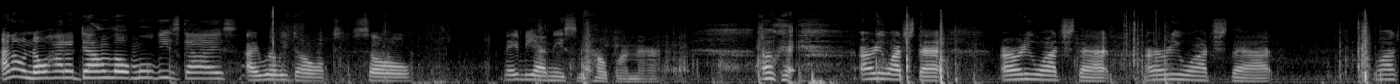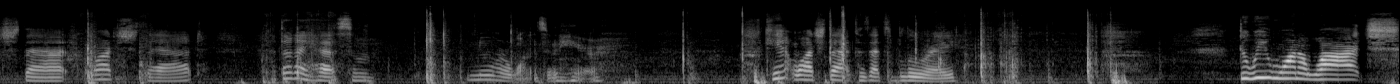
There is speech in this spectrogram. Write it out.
I don't know how to download movies, guys. I really don't. So maybe I need some help on that. Okay. I already watched that. I already watched that. I already watched that. Watch that. Watch that. I thought I had some newer ones in here. Can't watch that because that's Blu-ray. Do we want to watch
